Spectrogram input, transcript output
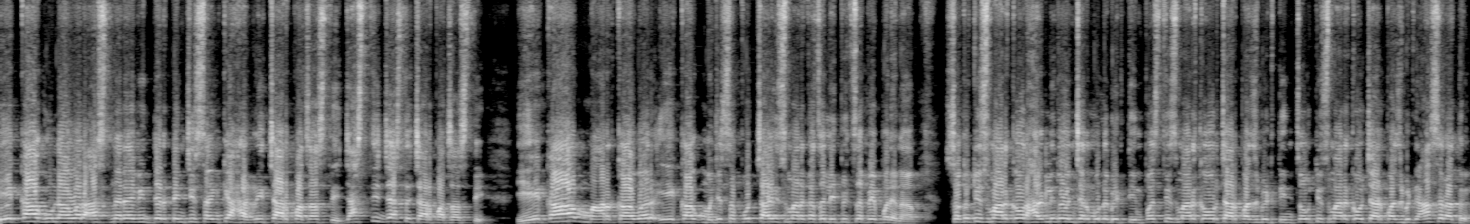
एका गुणावर असणाऱ्या विद्यार्थ्यांची संख्या हरली चार पाच असते. जास्तीत जास्त चार पाच असते. एका मार्कावर एका म्हणजे सपोज चाळीस मार्काचा लिपिकचा पेपर आहे ना सदोतीस मार्कावर हार्डली दोन चार मुलं भेटतील पस्तीस मार्कावर चार पाच भेटतील चौतीस मार्कावर चार पाच भेटतील असं राहतं.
